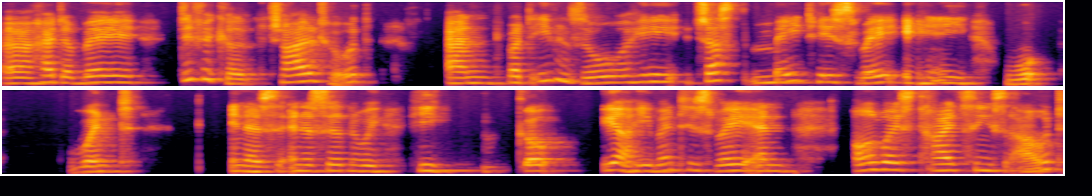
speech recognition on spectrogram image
uh, had a very difficult childhood, and but even so, he just made his way. He w- went in a in a certain way. He go yeah, he went his way and always tried things out.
